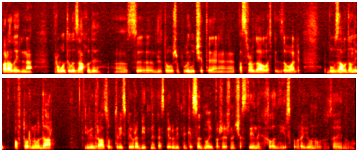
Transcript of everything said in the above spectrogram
паралельно проводили заходи е, з, для того, щоб вилучити постраждалого з-під завалів. Був завданий повторний удар, і відразу три співробітника, співробітники з одної пожежної частини Холодногірського району загинули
